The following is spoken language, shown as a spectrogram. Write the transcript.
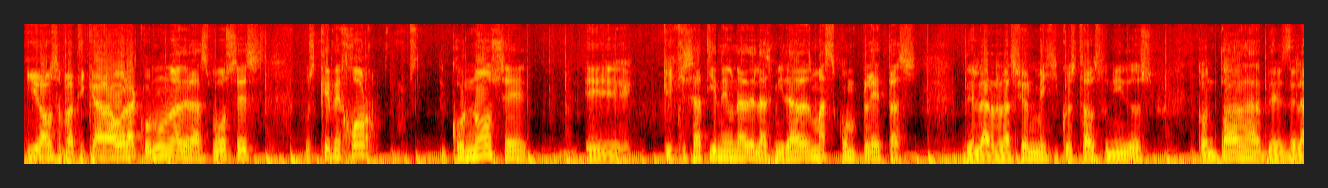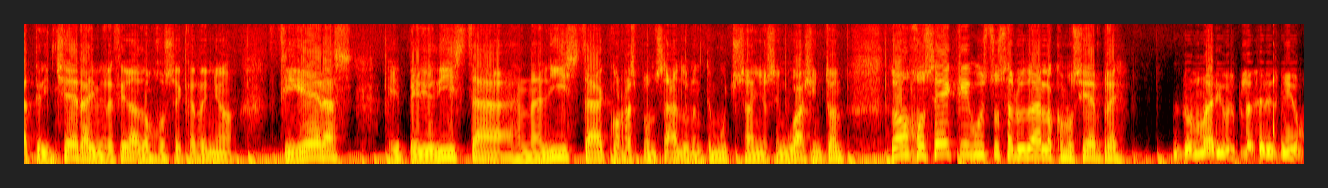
Y vamos a platicar ahora con una de las voces pues, que mejor conoce, eh, que quizá tiene una de las miradas más completas de la relación México-Estados Unidos, contada desde la trinchera, y me refiero a don José Carreño Figueras, eh, periodista, analista, corresponsal durante muchos años en Washington. Don José, qué gusto saludarlo como siempre. Don Mario, el placer es mío.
